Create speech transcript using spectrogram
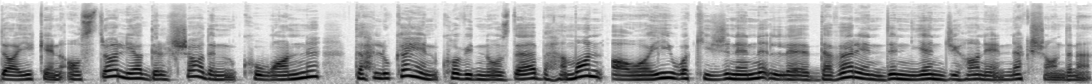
دایکن استرالیا دلشادن کوان تهلوکه کووید 19 به همان آوایی وکی جنن لدورن دن جهان نکشاندنه.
